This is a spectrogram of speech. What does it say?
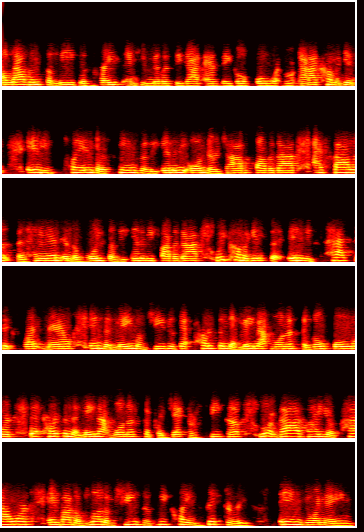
Allow them to lead with grace and humility, God, as they go forward, Lord. God, I come against any plans or schemes of the enemy on their jobs, Father God. I silence the hand and the voice of the enemy, Father God. We come against the enemy's tactics right now in the name of Jesus. That person that may not want us to go forward, that person that may not want us to project or speak up. Lord God, by your power and by the blood of Jesus, we claim victory in your name.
